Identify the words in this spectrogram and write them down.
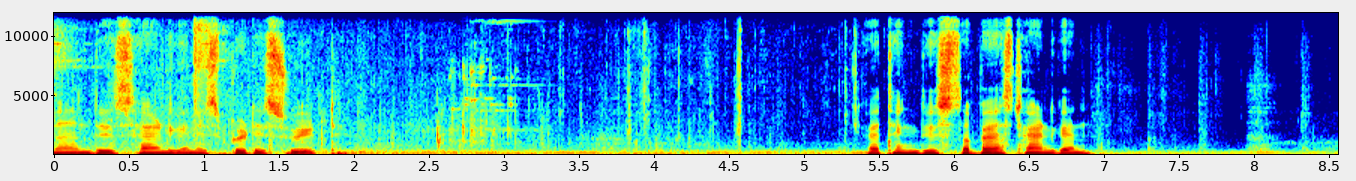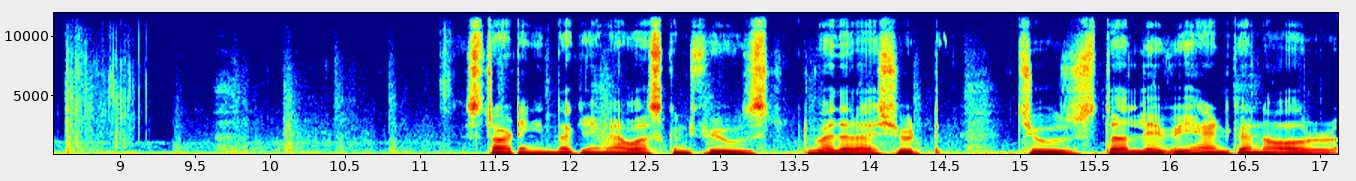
Man, this handgun is pretty sweet. I think this is the best handgun. Starting in the game I was confused whether I should choose the LEMI handgun or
